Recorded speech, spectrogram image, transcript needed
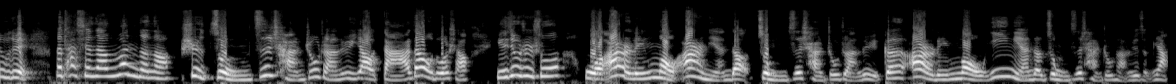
对不对？那他现在问的呢是总资产周转率要达到多少？也就是说，我二零某二年的总资产周转率跟二零某一年的总资产周转率怎么样？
